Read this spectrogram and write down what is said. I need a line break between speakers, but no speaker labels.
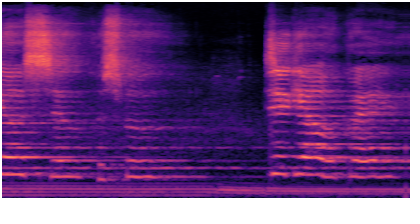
Your silver spoon, dig your grave.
